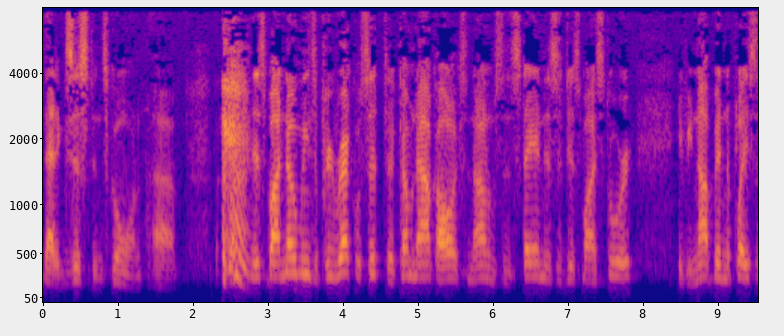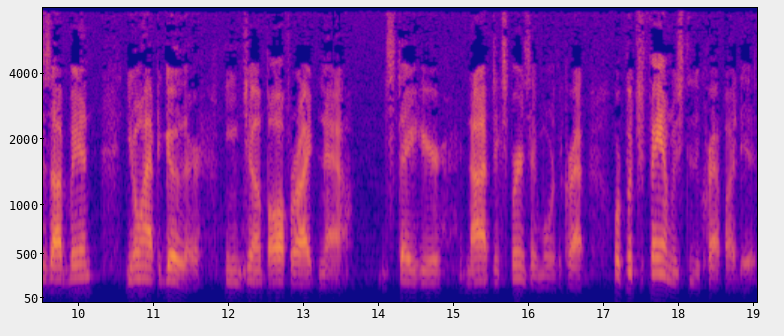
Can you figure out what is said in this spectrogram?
that existence going. Uh, it's by no means a prerequisite to coming to Alcoholics Anonymous and staying. This is just my story. If you've not been to places I've been, you don't have to go there. You can jump off right now and stay here and not have to experience any more of the crap or put your families through the crap I did.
